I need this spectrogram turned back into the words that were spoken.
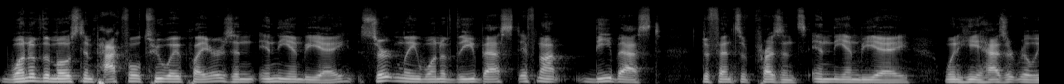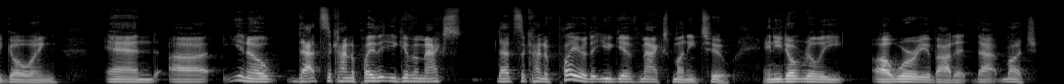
one of the most impactful two way players in, in the NBA. Certainly one of the best, if not the best, defensive presence in the NBA when he has it really going. And, uh, you know, that's the kind of play that you give a max. That's the kind of player that you give max money to. And you don't really uh, worry about it that much.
